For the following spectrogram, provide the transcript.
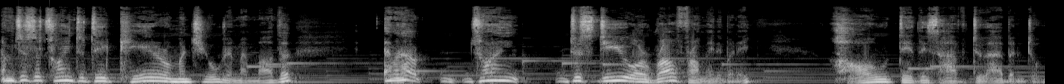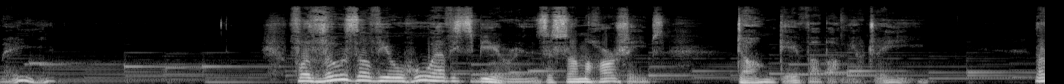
I'm just trying to take care of my children, my mother. I'm not trying to steal or rob from anybody. How did this have to happen to me? For those of you who have experienced some hardships, don't give up on your dream. The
